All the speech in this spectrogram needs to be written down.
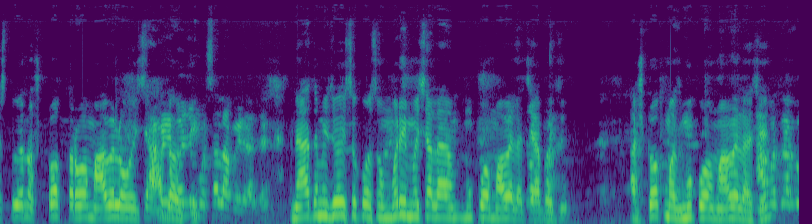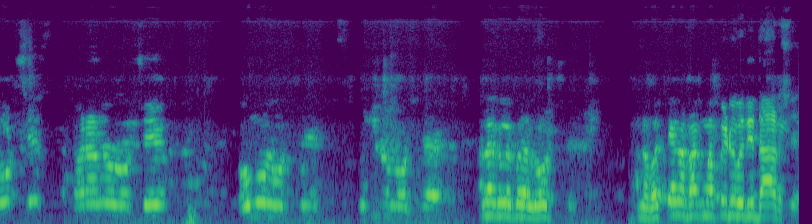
વસ્તુ એનો સ્ટોક કરવામાં આવેલો હોય છે આગળથી. અને આ તમે જોઈ શકો છો મરી મસાલા મૂકવામાં આવેલા છે આ બાજુ. આ સ્ટોકમાં જ મૂકવામાં આવેલા છે. બધા લોટ છે લોટ છે ઘઉંનો લોટ છે સૂજીનો લોટ છે અલગ અલગ બધા લોટ છે. અને વચ્ચેના ભાગમાં પીળી બધી દાળ છે.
